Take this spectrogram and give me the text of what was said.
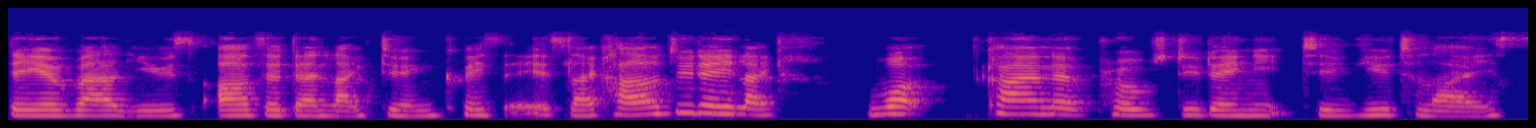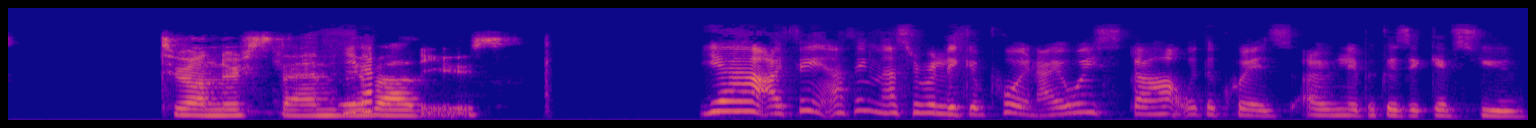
their values other than like doing quizzes? Like, how do they like, what kind of approach do they need to utilize to understand their yeah. values? Yeah, I think I think that's a really good point. I always start with a quiz only because it gives you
